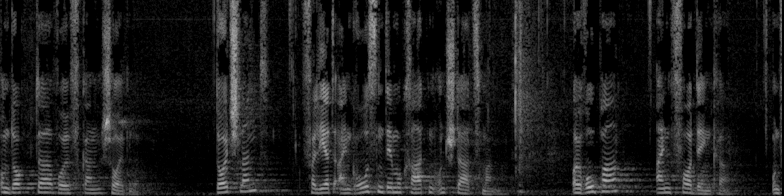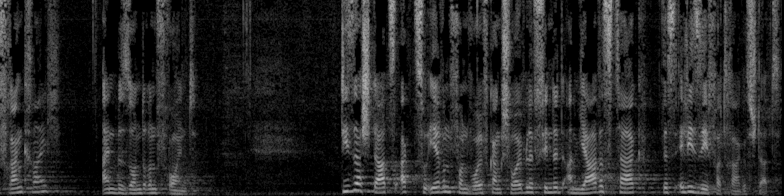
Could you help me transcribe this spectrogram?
um Dr. Wolfgang Schäuble. Deutschland verliert einen großen Demokraten und Staatsmann, Europa einen Vordenker und Frankreich einen besonderen Freund. Dieser Staatsakt zu Ehren von Wolfgang Schäuble findet am Jahrestag des Élysée-Vertrages statt.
